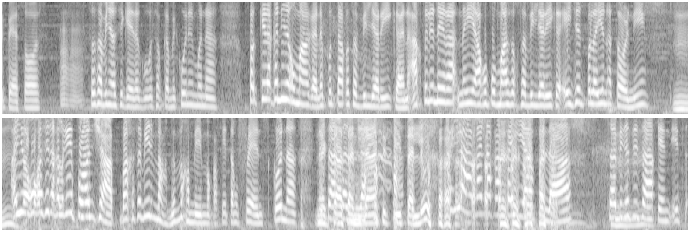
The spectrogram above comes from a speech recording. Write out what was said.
pesos. Mhm. So sabi niya, sige, nag-uusap kami, kunin mo na. Pag kila kanina umaga, nagpunta ako sa Villarica. Na actually, nahiya, nahiya ako pumasok sa Villarica. Agent pala yun, attorney. mm. Ayoko kasi nakalagay pawn shop. Baka sabihin, baka, baka may makakitang friends ko na Nagsasanla si Tita Lu. Kaya nga nakakahiya pala. Sabi kasi sa akin, it's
